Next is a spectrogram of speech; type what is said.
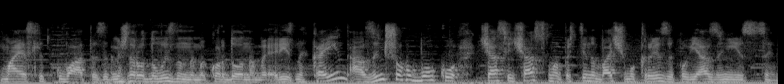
має слідкувати за міжнародно визнаними кордонами різних країн. А з іншого боку, час від часу ми постійно бачимо кризи пов'язані з цим.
